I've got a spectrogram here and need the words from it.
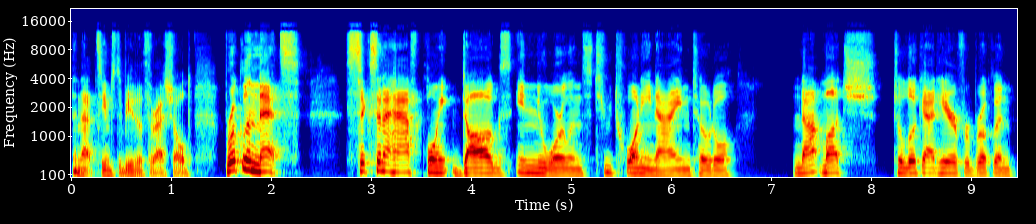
And that seems to be the threshold. Brooklyn Nets, six and a half point dogs in New Orleans, 229 total. Not much to look at here for Brooklyn.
